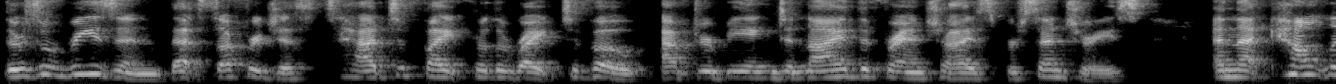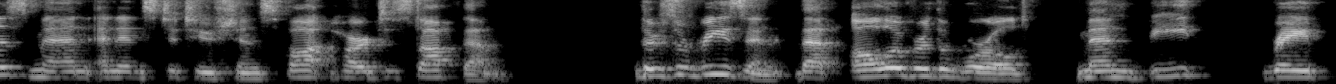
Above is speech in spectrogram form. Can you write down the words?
There's a reason that suffragists had to fight for the right to vote after being denied the franchise for centuries, and that countless men and institutions fought hard to stop them. There's a reason that all over the world, men beat, rape,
